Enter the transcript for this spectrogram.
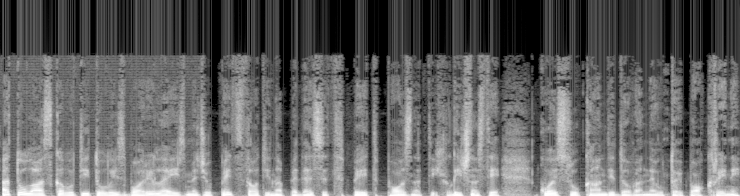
a tu laskavu titulu izborila je između 555 poznatih ličnosti koje su kandidovane u toj pokrajini.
